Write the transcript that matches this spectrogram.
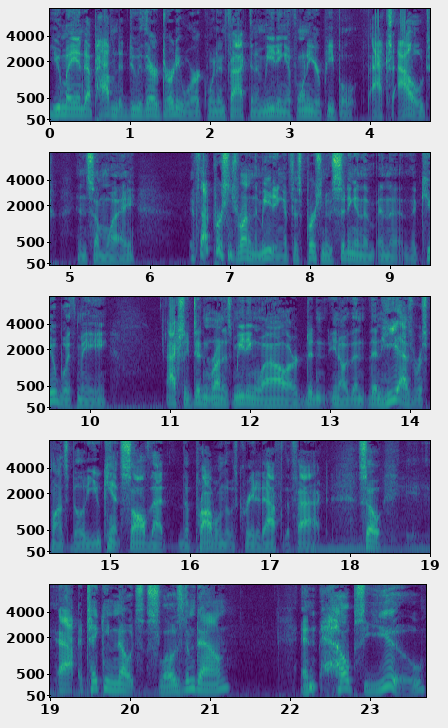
you may end up having to do their dirty work when in fact in a meeting if one of your people acts out in some way if that person's running the meeting, if this person who's sitting in the in the, the cube with me actually didn't run his meeting well or didn't, you know, then then he has a responsibility. You can't solve that the problem that was created after the fact. So, uh, taking notes slows them down and helps you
